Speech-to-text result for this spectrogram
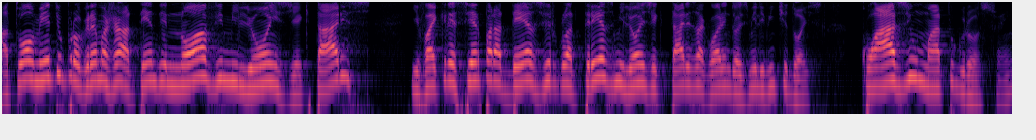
Atualmente, o programa já atende 9 milhões de hectares e vai crescer para 10,3 milhões de hectares agora em 2022. Quase um Mato Grosso, hein?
